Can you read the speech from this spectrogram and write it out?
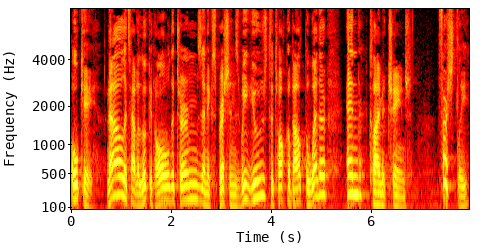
Okay, now let's have a look at all the terms and expressions we use to talk about the weather and climate change. Firstly,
